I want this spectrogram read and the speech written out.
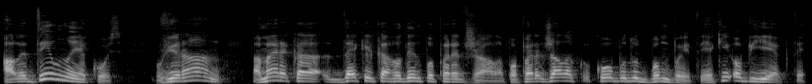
але дивно якось в Іран Америка декілька годин попереджала, попереджала, кого будуть бомбити, які об'єкти,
